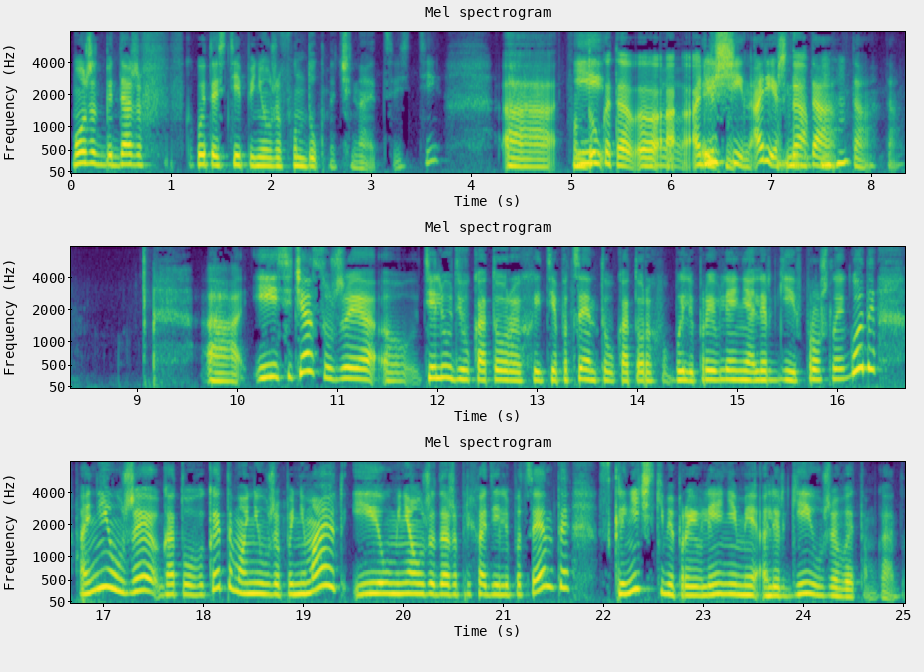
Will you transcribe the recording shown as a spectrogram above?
может быть, даже в какой-то степени уже фундук начинает цвести. А, фундук и, это э, а, орешник. Лещин, орешник, да, да, угу. да, да. А, и сейчас уже э, те люди, у которых и те пациенты, у которых были проявления аллергии в прошлые годы, они уже готовы к этому, они уже понимают, и у меня уже даже приходили пациенты с клиническими проявлениями аллергии уже в этом году.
